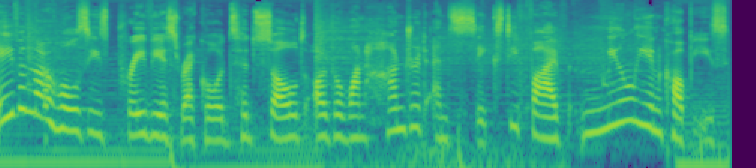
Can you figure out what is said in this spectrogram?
Even though Halsey's previous records had sold over 165 million copies,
